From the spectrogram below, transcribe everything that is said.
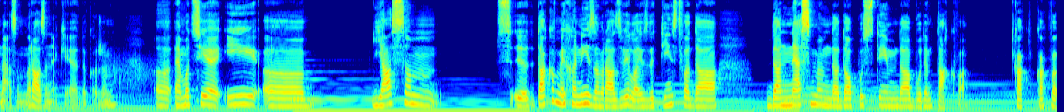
ne znam, razne neke, da kažem, uh, emocije i uh, ja sam takav mehanizam razvila iz detinstva da, da ne smem da dopustim da budem takva. Kak, kakva,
